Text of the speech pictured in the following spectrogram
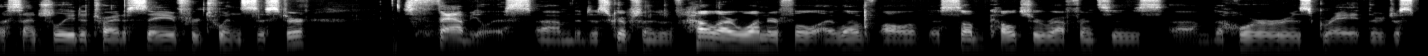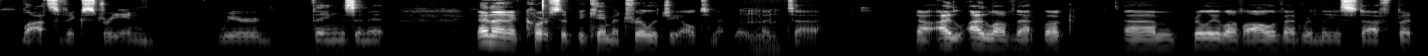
essentially to try to save her twin sister it's fabulous um, the descriptions of hell are wonderful i love all of the subculture references um, the horror is great there are just lots of extreme weird things in it and then of course it became a trilogy ultimately mm-hmm. but uh, no, I, I love that book um, really love all of edward lee's stuff but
